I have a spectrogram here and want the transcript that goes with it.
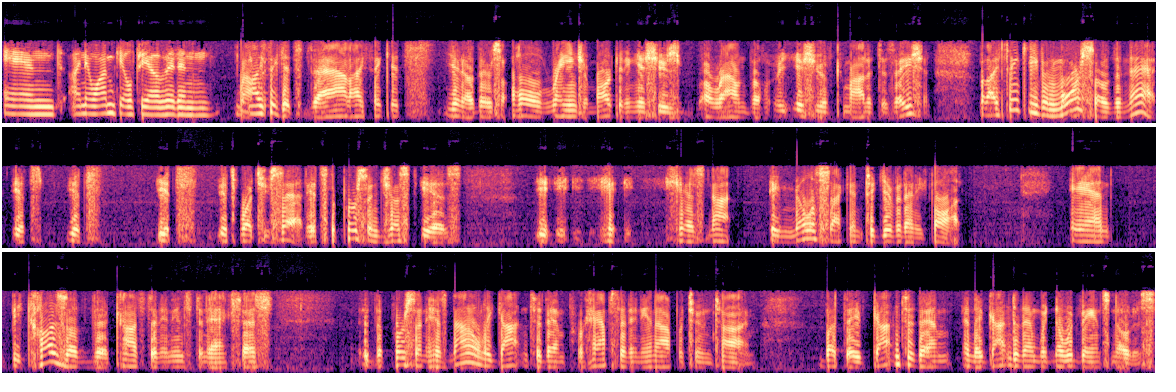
and I know I'm guilty of it and well, I think it's that. I think it's you know, there's a whole range of marketing issues around the issue of commoditization. But I think even more so than that, it's it's it's it's what you said. It's the person just is has not a millisecond to give it any thought. And because of the constant and instant access, the person has not only gotten to them perhaps at an inopportune time, but they've gotten to them and they've gotten to them with no advance notice.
